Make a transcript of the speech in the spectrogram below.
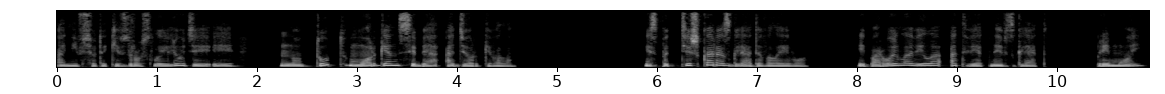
они все-таки взрослые люди, и... Но тут Морген себя одергивала. Из-под тишка разглядывала его и порой ловила ответный взгляд, прямой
